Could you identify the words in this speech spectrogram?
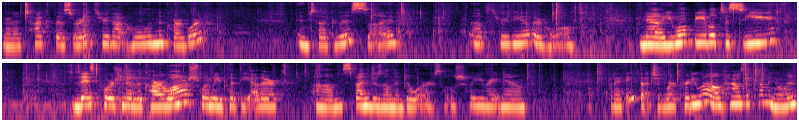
We're gonna tuck this right through that hole in the cardboard and tuck this side up through the other hole. Now you won't be able to see this portion of the car wash when we put the other um, sponges on the door. So I'll show you right now. But I think that should work pretty well. How's it coming, Owen?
